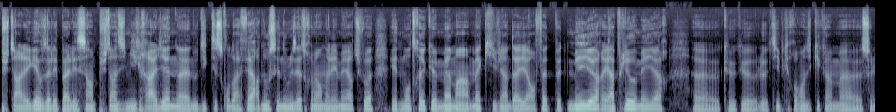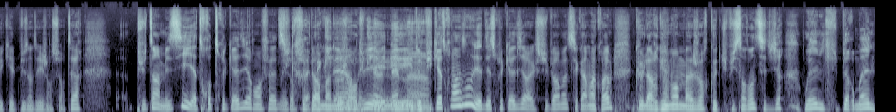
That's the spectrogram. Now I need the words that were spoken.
putain les gars, vous allez pas laisser un putain d'immigré alien euh, nous dicter ce qu'on doit faire. Nous, c'est nous les êtres humains, on est les meilleurs, tu vois, et de montrer que même un mec qui vient d'ailleurs en fait peut être meilleur et appelé au meilleur euh, que, que le type qui est revendiqué comme euh, celui qui est le plus intelligent sur Terre. Euh, Putain, mais si, il y a trop de trucs à dire en fait Mais sur Superman aujourd'hui clair, et, même, et euh, depuis 80 ans, il y a des trucs à dire avec Superman. C'est quand même incroyable que l'argument majeur que tu puisses entendre, c'est de dire Ouais, mais Superman,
